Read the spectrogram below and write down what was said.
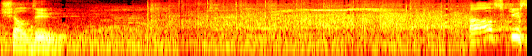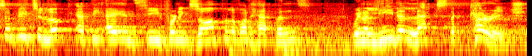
shall do. I ask you simply to look at the ANC for an example of what happens when a leader lacks the courage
